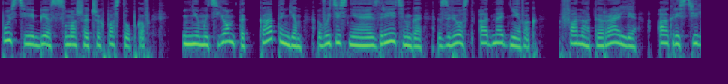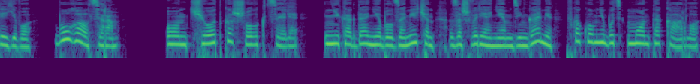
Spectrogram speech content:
пусть и без сумасшедших поступков, не мытьем, так катаньем, вытесняя из рейтинга звезд однодневок. Фанаты ралли окрестили его бухгалтером. Он четко шел к цели, никогда не был замечен за швырянием деньгами в каком-нибудь Монте-Карло,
